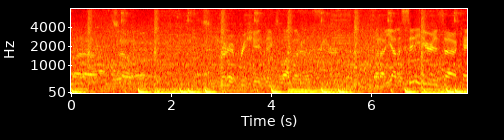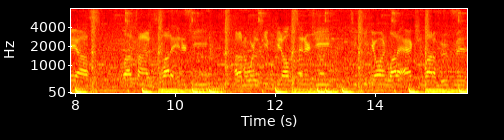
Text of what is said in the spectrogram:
But, uh, so you learn to appreciate things a lot better. But uh, yeah, the city here is uh, chaos. A lot of times, a lot of energy. I don't know where the people get all this energy to keep going. A lot of action, a lot of movement.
